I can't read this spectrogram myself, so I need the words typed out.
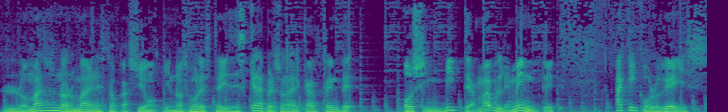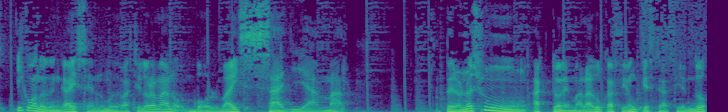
Lo más normal en esta ocasión, y no os molestéis, es que la persona del call os invite amablemente a que colguéis y cuando tengáis el número de bastidor a mano volváis a llamar. Pero no es un acto de mala educación que esté haciendo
